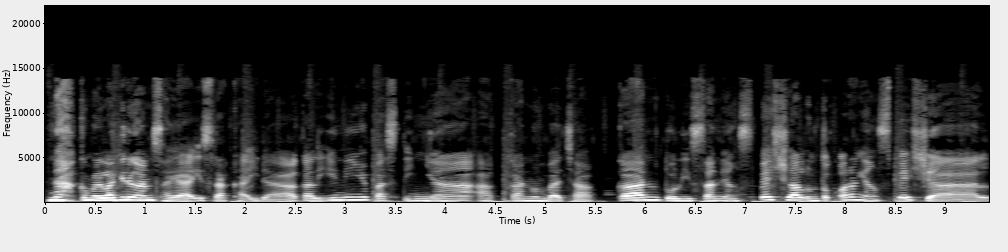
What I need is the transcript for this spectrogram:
Nah kembali lagi dengan saya Isra Kaida. Kali ini pastinya akan membacakan tulisan yang spesial untuk orang yang spesial.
